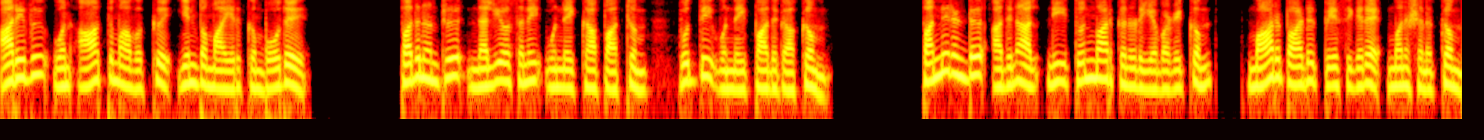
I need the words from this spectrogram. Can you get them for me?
அறிவு உன் ஆத்மாவுக்கு இன்பமாயிருக்கும்போது. பதினொன்று நல்யோசனை உன்னை காப்பாற்றும் புத்தி உன்னை பாதுகாக்கும். பன்னிரண்டு அதனால் நீ துன்மார்க்கனுடைய வழிக்கும் மாறுபாடு பேசுகிற மனுஷனுக்கும்.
